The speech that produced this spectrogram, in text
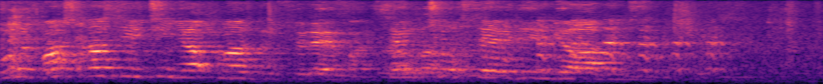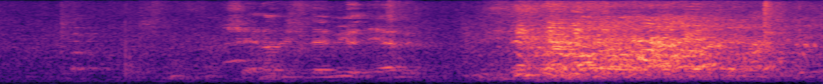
Bunu başkası için yapmazdım Süleyman. Sen çok sevdiğim bir abimsin. Şenol istemiyor değil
